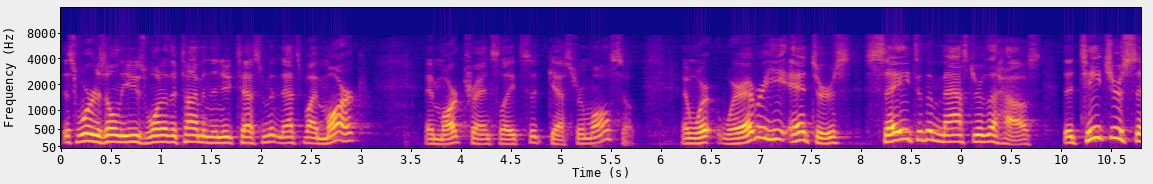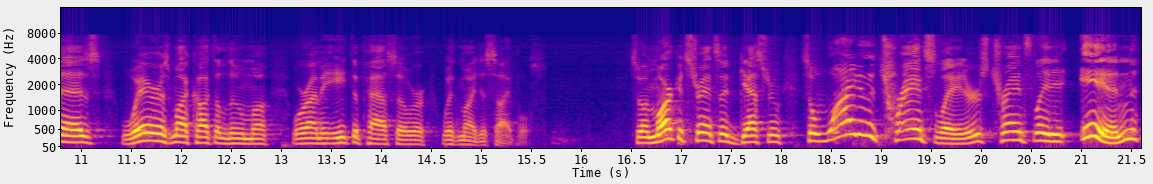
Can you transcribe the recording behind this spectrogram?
This word is only used one other time in the New Testament, and that's by Mark. And Mark translates it guest room also. And where, wherever he enters, say to the master of the house, the teacher says, Where is my kataluma, where I may eat the Passover with my disciples? So in Mark it's translated guest room. So why do the translators translate it in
